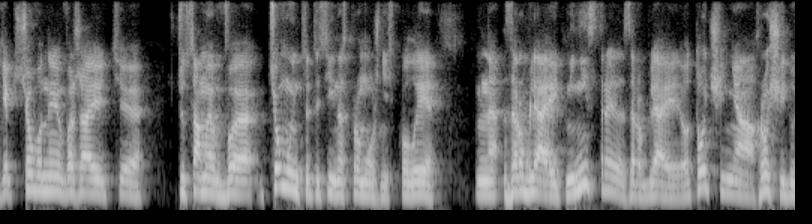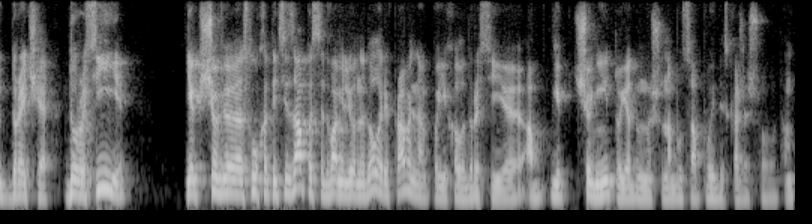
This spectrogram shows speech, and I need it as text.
якщо вони вважають, е, що саме в цьому інституційна спроможність, коли заробляють міністри, заробляє оточення, гроші йдуть, до речі, до Росії. Якщо е, слухати ці записи, 2 мільйони доларів правильно поїхали до Росії. А якщо ні, то я думаю, що НАБУ САП вийде, скаже, що там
